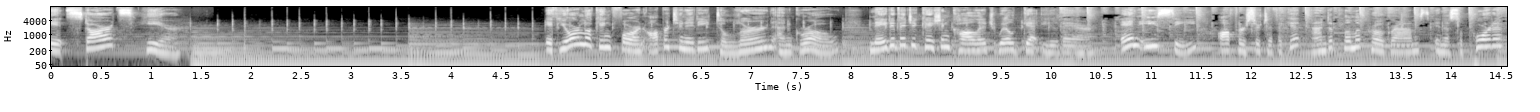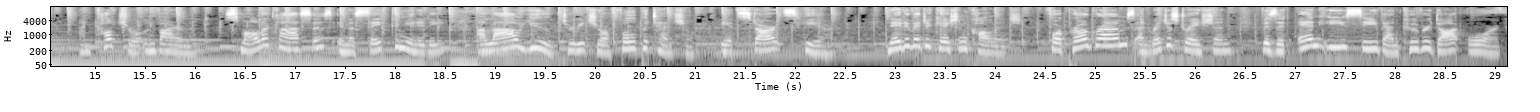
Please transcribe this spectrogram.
It starts here. If you're looking for an opportunity to learn and grow, Native Education College will get you there. NEC offers certificate and diploma programs in a supportive and cultural environment. Smaller classes in a safe community allow you to reach your full potential. It starts here. Native Education College. For programs and registration, visit necvancouver.org.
